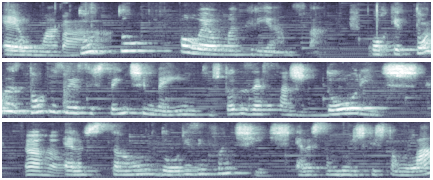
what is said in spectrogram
É um Opa. adulto ou é uma criança? Porque todas, todos esses sentimentos, todas essas dores Uhum. Elas são dores infantis. Elas são dores que estão lá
